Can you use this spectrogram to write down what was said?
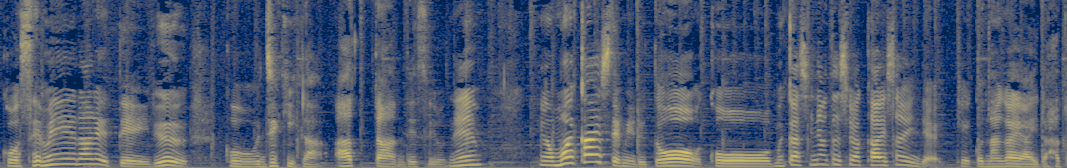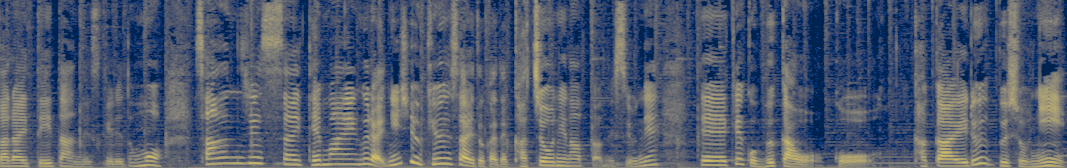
こう責められているこう時期があったんですよね。思い返してみるとこう昔に私は会社員で結構長い間働いていたんですけれども30歳手前ぐらい29歳とかで課長になったんですよね。で結構部下をこう抱える部署に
